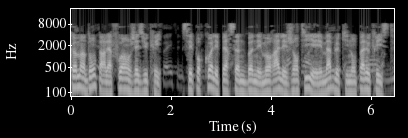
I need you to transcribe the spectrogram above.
Comme un don par la foi en Jésus-Christ. C'est pourquoi les personnes bonnes et morales et gentilles et aimables qui n'ont pas le Christ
